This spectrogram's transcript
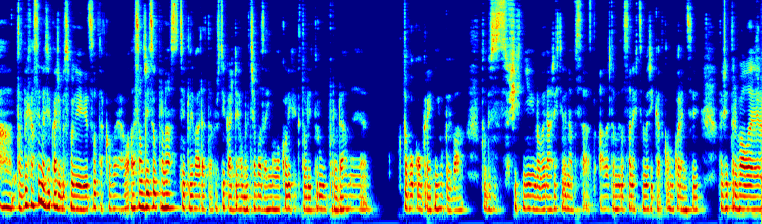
A to bych asi neřekla, že bychom měli něco takového, ale samozřejmě jsou pro nás citlivá data. Prostě každého by třeba zajímalo, kolik hektolitrů prodáme toho konkrétního piva. To by všichni novináři chtěli napsat, ale to my zase nechceme říkat konkurenci, takže trvalé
